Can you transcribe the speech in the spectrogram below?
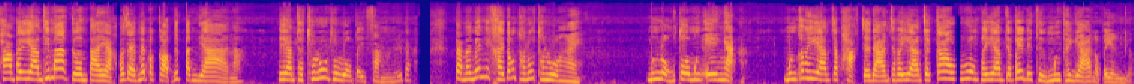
ความพยายามที่มากเกินไปอะ เข้าใจไม่ประกอบด้วยปัญญานะ พยายามจะทะลุทะลวงไปอีกฝั่งนึงได้แต่มันไม่มีใครต้องทะลุทะลวงไง มึงหลงตัวมึงเองอะ มึงก็พยายามจะผลักจะดานจะพยายามจะก้าวล่วงพยายามจะไม่ไปถึงมึงทะยานออกไปอย่างเดียว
